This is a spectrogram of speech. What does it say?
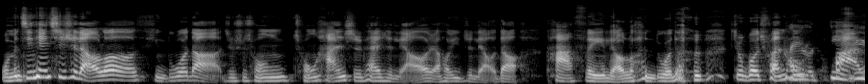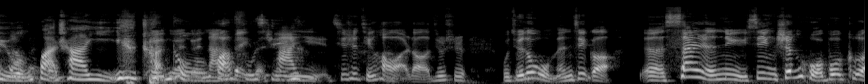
我们今天其实聊了挺多的，就是从从寒食开始聊，然后一直聊到咖啡，聊了很多的 中国传统还有地域文化差异、传统文化南北的差异，其实挺好玩的。就是我觉得我们这个呃三人女性生活播客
